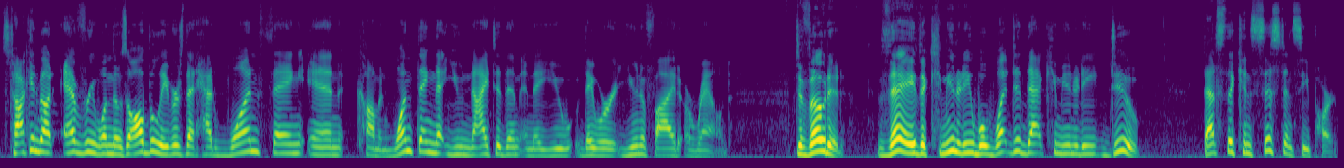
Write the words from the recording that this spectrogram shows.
It's talking about everyone, those all believers that had one thing in common, one thing that united them and they, you, they were unified around. Devoted, they, the community, well, what did that community do? That's the consistency part.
